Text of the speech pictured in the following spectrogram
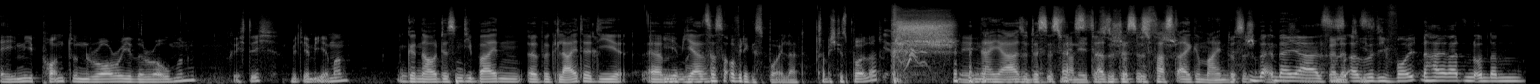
Amy Pond und Rory the Roman, richtig? Mit ihrem Ehemann. Genau, das sind die beiden äh, Begleiter, die ähm, Ehemann. ja. Jetzt hast du auch wieder gespoilert. Habe ich gespoilt? Nee. Naja, also das ist fast, nee, das also ist das schon- ist fast allgemein. das ist- Na, naja, es ist relativ. also die wollten heiraten und dann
